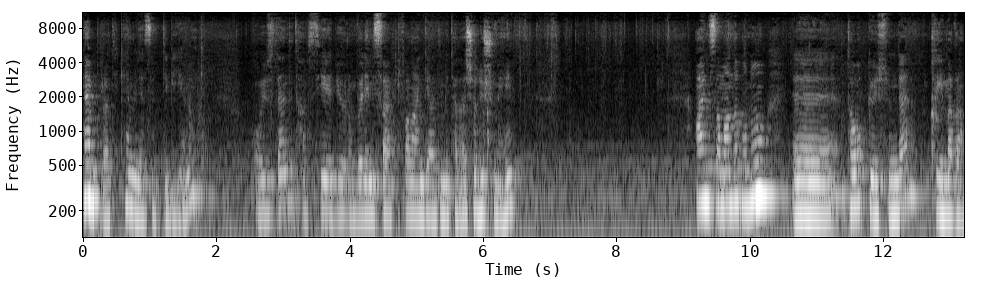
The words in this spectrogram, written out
Hem pratik hem lezzetli bir yemek. O yüzden de tavsiye ediyorum. Böyle misafir falan geldi mi telaşa düşmeyin. Aynı zamanda bunu e, tavuk göğsünden kıymadan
